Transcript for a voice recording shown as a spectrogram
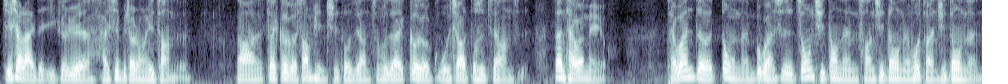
接下来的一个月还是比较容易涨的。那在各个商品其实都这样子，或者在各个国家都是这样子，但台湾没有。台湾的动能，不管是中期动能、长期动能或短期动能，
